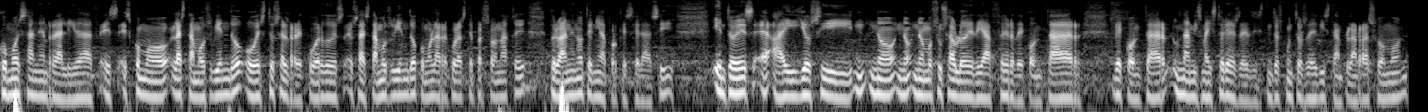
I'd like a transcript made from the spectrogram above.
cómo es Anne en realidad, es, es como la estamos viendo o esto es el recuerdo, es- o sea, estamos viendo cómo la recuerda este personaje, pero Anne no tenía por qué ser así. Y entonces eh, ahí yo sí no, no, no hemos usado lo de Diafer de contar, de contar una misma historia desde distintos puntos de vista, en plan Rasomón,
